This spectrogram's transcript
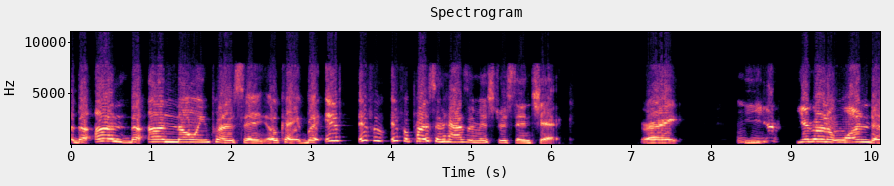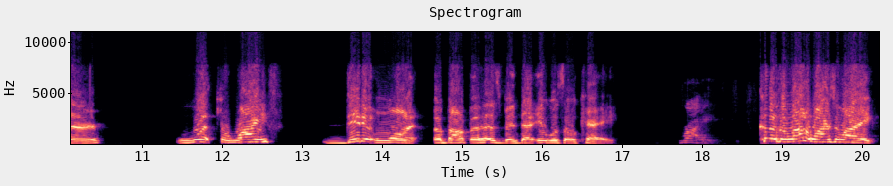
the the un the unknowing person. Okay, but if if a, if a person has a mistress in check, right? Mhm. You're you're gonna wonder what the wife didn't want about the husband that it was okay. Right. Cause a lot of wives are like,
